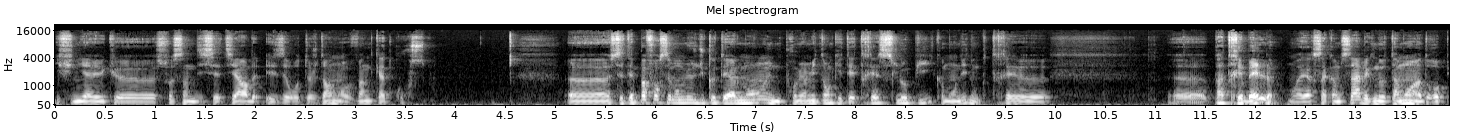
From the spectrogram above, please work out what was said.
Il finit avec 77 euh, yards et 0 touchdown en 24 courses. Euh, c'était pas forcément mieux du côté allemand, une première mi-temps qui était très sloppy, comme on dit, donc très. pas très belle, on va dire ça comme ça, avec notamment un drop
